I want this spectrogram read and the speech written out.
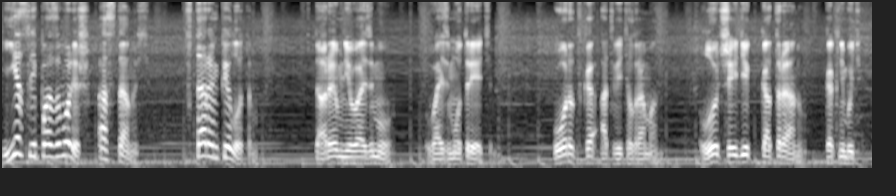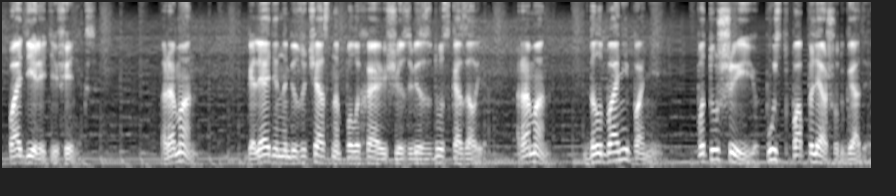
если позволишь, останусь. Вторым пилотом». «Вторым не возьму. Возьму третьим». Коротко ответил Роман. «Лучше иди к Катрану. Как-нибудь поделите Феникс». «Роман», глядя на безучастно полыхающую звезду, сказал я. «Роман, долбани по ней. Потуши ее, пусть попляшут гады.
